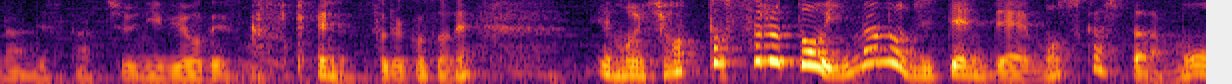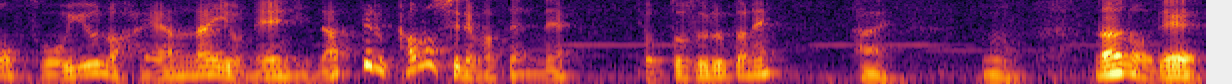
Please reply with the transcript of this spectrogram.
何ですか？中二病ですか？みたいな。それこそね。いやもうひょっとすると今の時点でもしかしたらもうそういうの流行んないよね？になってるかもしれませんね。ひょっとするとね。はい、うん、なので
